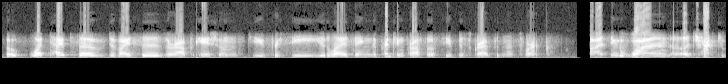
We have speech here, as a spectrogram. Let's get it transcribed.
but what types of devices or applications do you foresee utilizing the printing process you've described in this work? I think one attractive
